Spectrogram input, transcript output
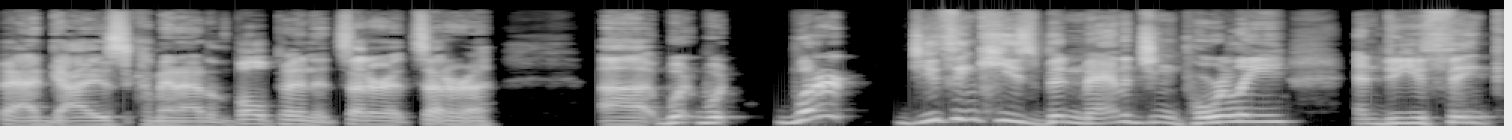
bad guys to come in out of the bullpen et cetera et cetera. Uh, what what what are do you think he's been managing poorly? And do you think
